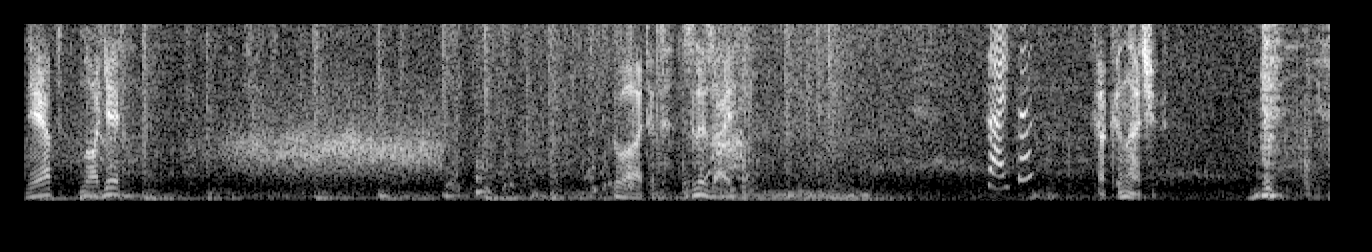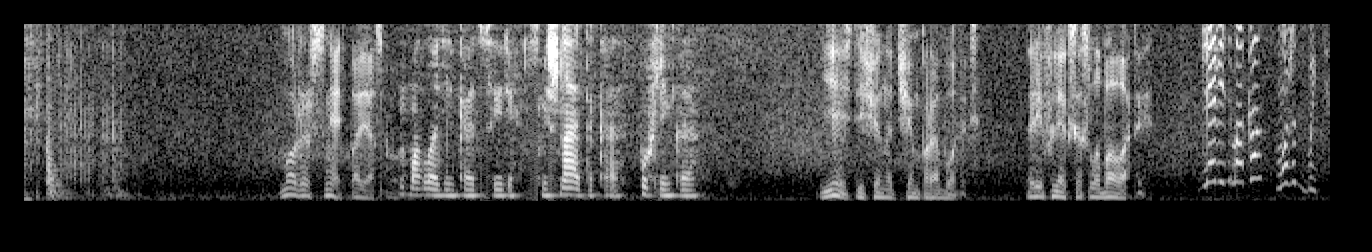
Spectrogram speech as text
Нет, ноги. Хватит, слезай. Сальто? Как иначе? Можешь снять повязку. Молоденькая Цири. Смешная такая, пухленькая. Есть еще над чем поработать. Рефлексы слабоваты. Для ведьмака может быть.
